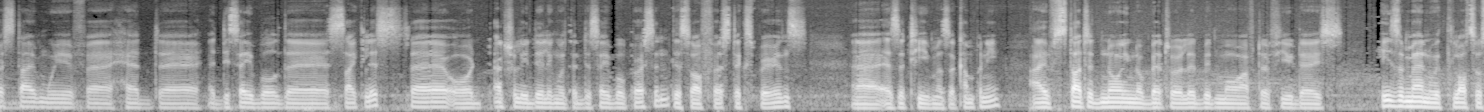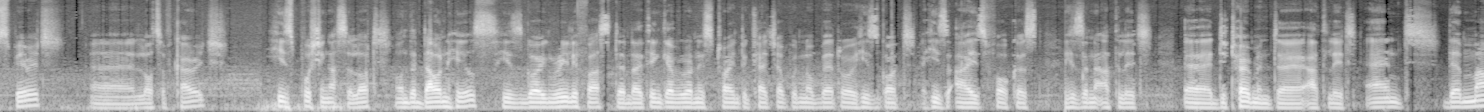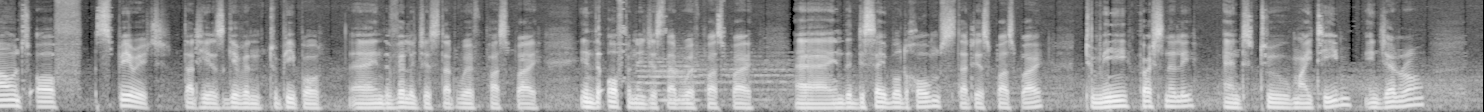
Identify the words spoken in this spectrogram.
First time we've uh, had uh, a disabled uh, cyclist uh, or actually dealing with a disabled person. This is our first experience uh, as a team, as a company. I've started knowing Norberto a little bit more after a few days. He's a man with lots of spirit, uh, lots of courage, he's pushing us a lot on the downhills. He's going really fast, and I think everyone is trying to catch up with Norberto. He's got his eyes focused. He's an athlete, uh, determined uh, athlete, and the amount of spirit that he has given to people uh, in the villages that we've passed by, in the orphanages that we've passed by, uh, in the disabled homes that he has passed by, to me personally, and to my team in general,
